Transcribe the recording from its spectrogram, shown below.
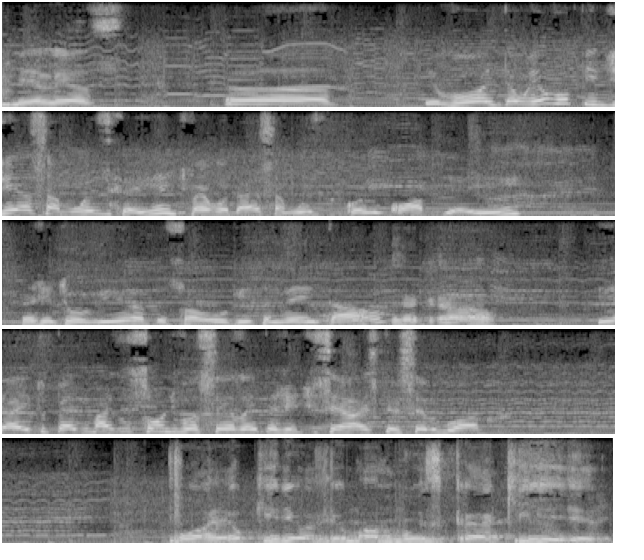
Beleza. Uh, eu vou, então eu vou pedir essa música aí, a gente vai rodar essa música com cópia aí, pra gente ouvir, o pessoal ouvir também e tal. Legal. E aí tu pede mais o som de vocês aí pra gente encerrar esse terceiro bloco. Pô, eu queria ouvir uma música que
